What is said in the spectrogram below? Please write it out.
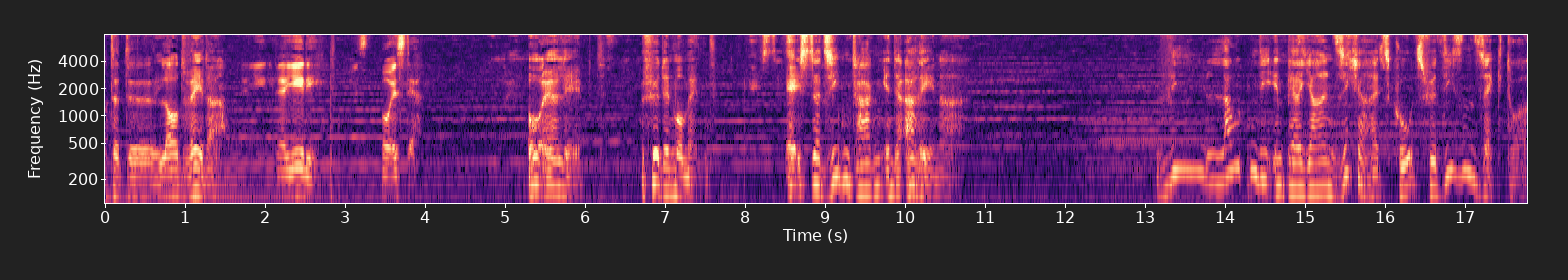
Erwartete Lord Vader. Der Jedi. Wo ist er? Oh, er lebt. Für den Moment. Er ist seit sieben Tagen in der Arena. Wie lauten die imperialen Sicherheitscodes für diesen Sektor?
